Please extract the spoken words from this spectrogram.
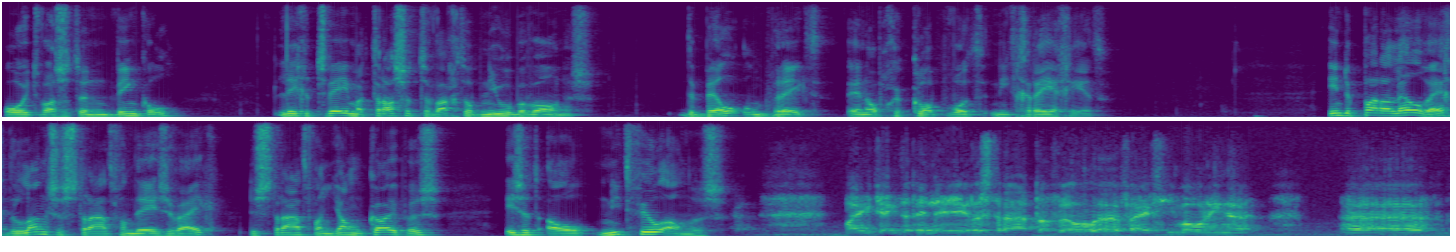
ooit was het een winkel, liggen twee matrassen te wachten op nieuwe bewoners. De bel ontbreekt en op geklop wordt niet gereageerd. In de parallelweg, de langste straat van deze wijk, de straat van Jan Kuipers, is het al niet veel anders. Maar ik denk dat in de hele straat toch wel eh 15 woningen eh,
